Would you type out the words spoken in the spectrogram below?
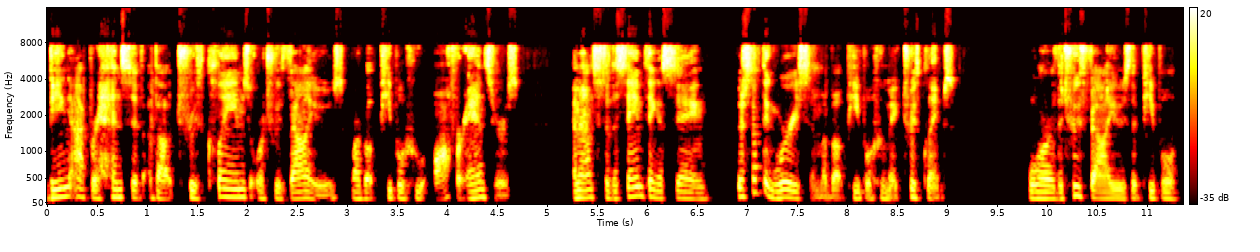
being apprehensive about truth claims or truth values, or about people who offer answers, amounts to the same thing as saying there's something worrisome about people who make truth claims or the truth values that people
